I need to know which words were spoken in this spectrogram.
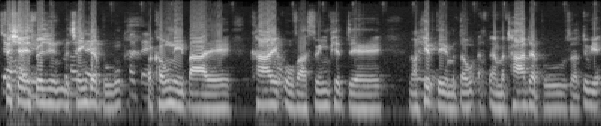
ကြောက် facial expression မချိန်တတ်ဘူးဟုတ်တယ်ပခုံးတွေပါတယ်ခါးတွေ over swing ဖြစ်တယ်နော် hip တွေမတုံးအမထားတတ်ဘူးဆိုတော့သူ့ရဲ့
